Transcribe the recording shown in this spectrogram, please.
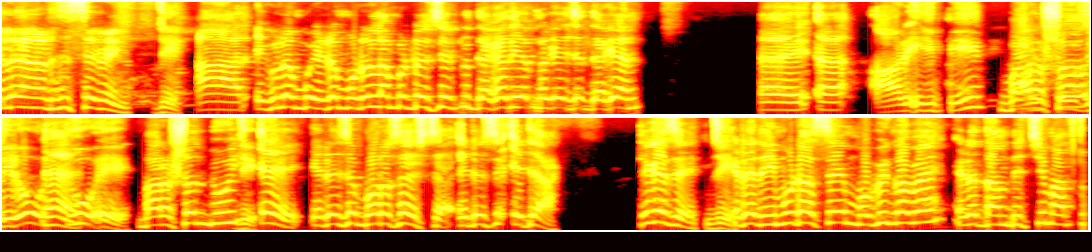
এলো এনার্জি সেভিং জি। আর এগুলো এটা মডেল নাম্বারটা হচ্ছে একটু দেখা দিই আপনাকে এই যে দেখেন। আর ইপি বারোশো জিরো হ্যাঁ। টু এ বারোশো দুই এ এটা হচ্ছে বড় সাইজটা এটা হচ্ছে এটা। ঠিক আছে? জি। এটা রিমোট আছে মুভিং হবে। এটার দাম দিচ্ছি মাত্র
